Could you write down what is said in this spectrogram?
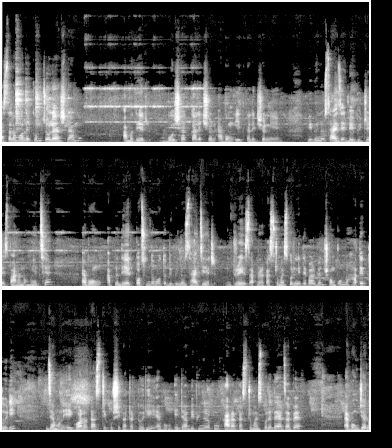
আসসালামু আলাইকুম, চলে আসলাম আমাদের বৈশাখ কালেকশন এবং ঈদ কালেকশন নিয়ে। বিভিন্ন সাইজের বেবি ড্রেস বানানো হয়েছে এবং আপনাদের পছন্দ মতো বিভিন্ন সাইজের ড্রেস আপনারা কাস্টমাইজ করে নিতে পারবেন। সম্পূর্ণ হাতের তৈরি, যেমন এই গলার কাজটি কুশি কাটার তৈরি এবং এটা বিভিন্ন রকম কালার কাস্টমাইজ করে দেওয়া যাবে এবং যেন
